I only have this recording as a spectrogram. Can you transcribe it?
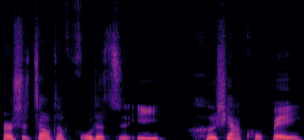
而是照着父的旨意喝下苦杯。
